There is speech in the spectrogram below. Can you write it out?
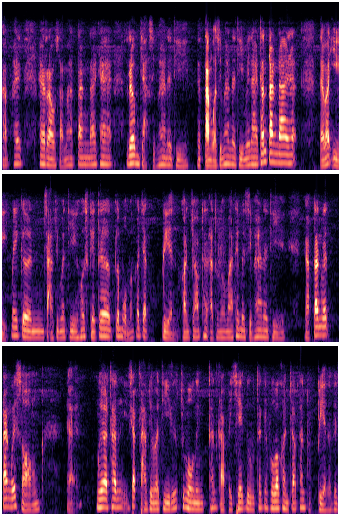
ครับให้ให้เราสามารถตั้งได้แค่เริ่มจาก 15 นาทีแต่ต่ำกว่า 15 นาทีไม่ได้ท่านตั้งได้ฮะแต่ว่าอีกไม่เกิน 30 นาที HostGator ระบบมันก็จะเปลี่ยนคอนจ็อบท่านอัตโนมัติให้เป็น 15 นาทีครับตั้งไว้ตั้งไว้2นะเมื่อท่านสัก 30 นาทีหรือชั่วโมงหนึ่งท่านกลับไปเช็คดู ท่านจะพบว่าคอนจ็อบท่านถูกเปลี่ยนเป็น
